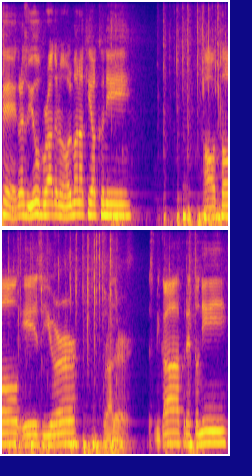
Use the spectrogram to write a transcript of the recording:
오케이. 그래서 your brother는 얼마나 키가 크니? How tall is your brother? 됐습니까? 그랬더니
